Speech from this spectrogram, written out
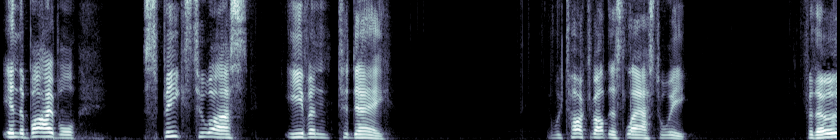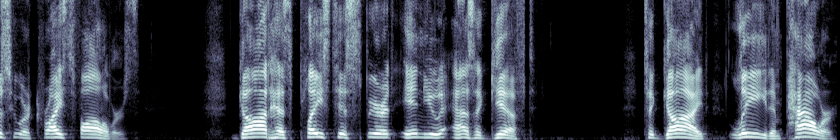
in the Bible speaks to us even today. We talked about this last week. For those who are Christ followers, God has placed His Spirit in you as a gift to guide, lead, empower,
